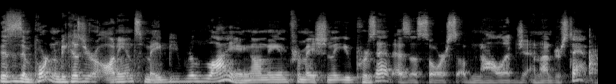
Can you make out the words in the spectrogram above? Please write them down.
This is important because your audience may be relying on the information that you present as a source of knowledge and understanding.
